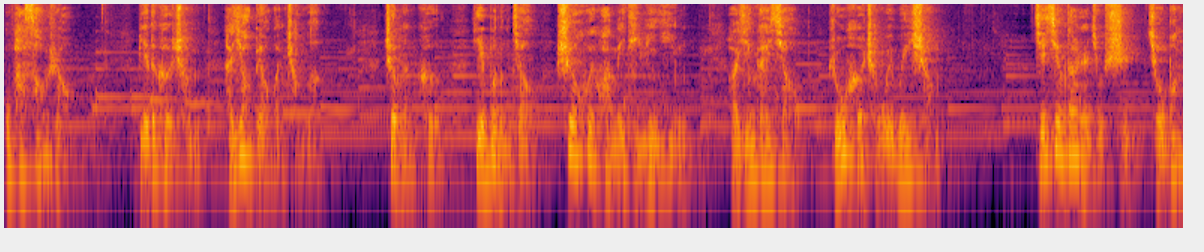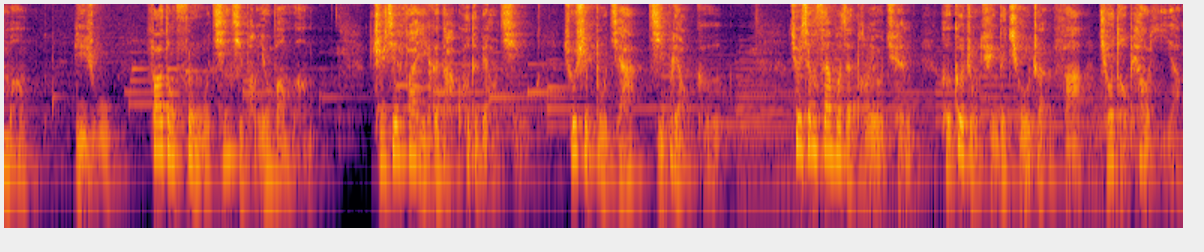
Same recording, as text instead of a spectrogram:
不怕骚扰，别的课程还要不要完成了？这门课也不能叫社会化媒体运营，而应该叫如何成为微商。捷径当然就是求帮忙，比如发动父母亲戚朋友帮忙，直接发一个大哭的表情，说是不加急不了格，就像散布在朋友圈和各种群的求转发、求投票一样，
